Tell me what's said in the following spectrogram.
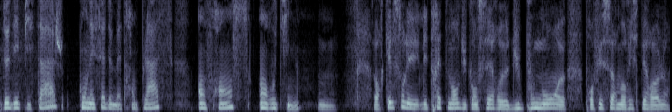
de dépistage qu'on essaie de mettre en place en France en routine. Hmm. Alors quels sont les, traitements du cancer euh, du poumon, euh, professeur Maurice Perrol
